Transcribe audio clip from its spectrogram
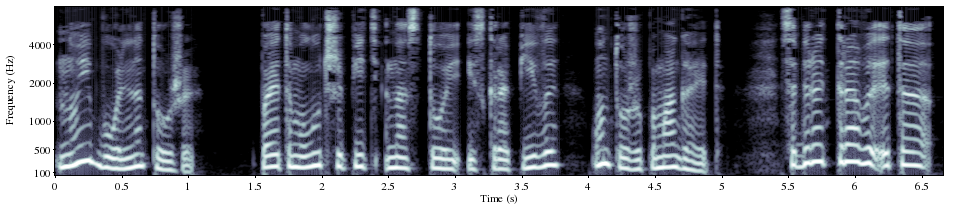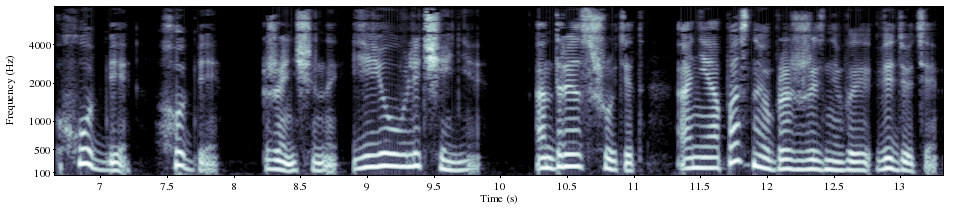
но и больно тоже. Поэтому лучше пить настой из крапивы, он тоже помогает. Собирать травы – это хобби, хобби женщины, ее увлечение. Андреас шутит, а не опасный образ жизни вы ведете?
